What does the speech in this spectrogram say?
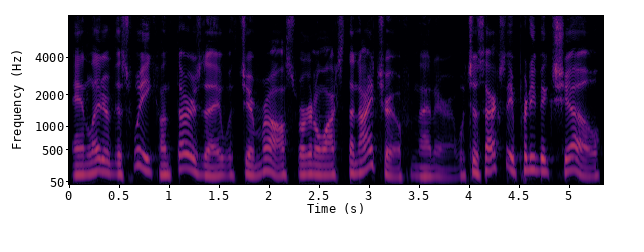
And later this week on Thursday with Jim Ross, we're going to watch the Nitro from that era, which is actually a pretty big show.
